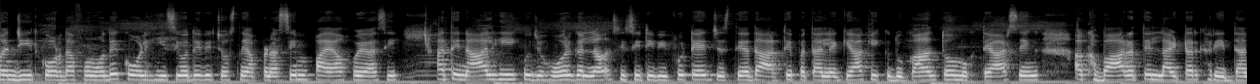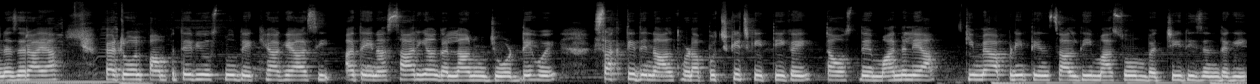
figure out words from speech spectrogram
ਮਨਜੀਤ ਕੌਰ ਦਾ ਫੋਨ ਉਹਦੇ ਕੋਲ ਹੀ ਸੀ, ਉਹਦੇ ਵਿੱਚ ਉਸਨੇ ਆਪਣਾ ਸਿਮ ਪਾਇਆ ਹੋਇਆ ਸੀ ਅਤੇ ਨਾਲ ਹੀ ਕੁਝ ਹੋਰ ਗੱਲਾਂ ਸੀਸੀਟੀਵੀ ਫੁਟੇਜ ਜਿਸ ਦੇ ਆਧਾਰ ਤੇ ਪਤਾ ਲੱਗਿਆ ਕਿ ਇੱਕ ਦੁਕਾਨ ਤੋਂ ਮੁਖਤਿਆਰ ਸਿੰਘ ਅਖਬਾਰ ਅਤੇ ਲਾਈਟਰ ਖਰੀਦਦਾ ਨਜ਼ਰ ਆਇਆ। ਪੈਟਰੋਲ ਪੰਪ ਤੇ ਵੀ ਉਸ ਨੂੰ ਦੇਖਿਆ ਗਿਆ ਸੀ ਅਤੇ ਇਹਨਾਂ ਸਾਰੀਆਂ ਗੱਲਾਂ ਨੂੰ ਜੋੜਦੇ ਹੋਏ ਸਖਤੀ ਦੇ ਨਾਲ ਥੋੜਾ ਪੁੱਛਗਿੱਛ ਕੀਤੀ ਗਈ ਤਾਂ ਉਸਨੇ ਮੰਨ ਲਿਆ ਕਿ ਮੈਂ ਆਪਣੀ 3 ਸਾਲ ਦੀ ਮਾਸੂਮ ਬੱਚੀ ਦੀ ਜ਼ਿੰਦਗੀ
